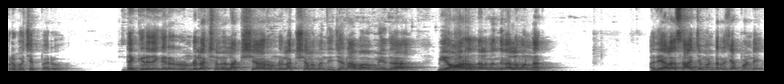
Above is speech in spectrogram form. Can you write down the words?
ప్రభు చెప్పారు దగ్గర దగ్గర రెండు లక్షల లక్ష రెండు లక్షల మంది జనాభా మీద మీ ఆరు వందల మంది వెళ్ళమన్నారు. అది ఎలా సాధ్యమంటారో చెప్పండి.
